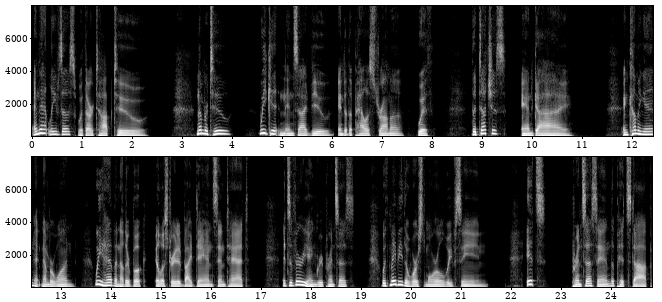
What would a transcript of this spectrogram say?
And that leaves us with our top two. Number two, we get an inside view into the palace drama with The Duchess and Guy. And coming in at number one, we have another book illustrated by Dan Santat. It's a very angry princess, with maybe the worst moral we've seen. It's Princess and the Pit Stop.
